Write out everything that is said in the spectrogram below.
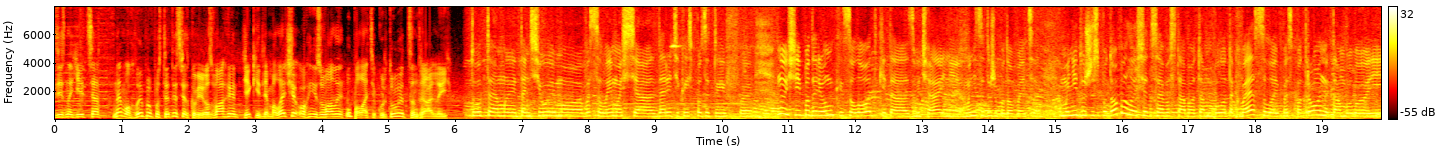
зізнається, не могли пропустити святкові розваги, які для малечі організували у палаці культури Центральний. Тут е, ми танцюємо, веселимося, дарять якийсь позитив. Е, Ну і ще й подарунки, солодкі та звичайні. Мені це дуже подобається. Мені дуже сподобалося ця вистава. Там було так весело і без патрони, там було і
